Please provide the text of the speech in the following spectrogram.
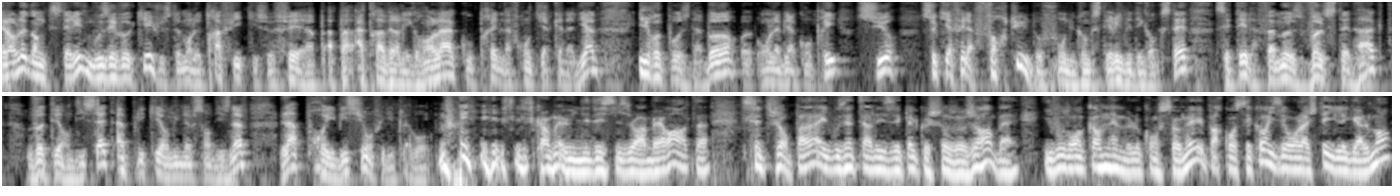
Alors le gangstérisme, vous évoquiez justement le trafic qui se fait à, travers les Grands Lacs ou près de la frontière canadienne. Il repose d'abord, euh, on l'a bien compris, sur ce qui a fait la fortune au fond du gangstérisme et des gangsters. C'était la fameuse Volstead Act, votée en 17, appliquée en 1919 la prohibition, Philippe Labro. c'est quand même une décision aberrante. Hein. C'est toujours pareil. Vous interdisez quelque chose aux gens, ben, ils voudront quand même le consommer et par conséquent, ils iront l'acheter illégalement,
